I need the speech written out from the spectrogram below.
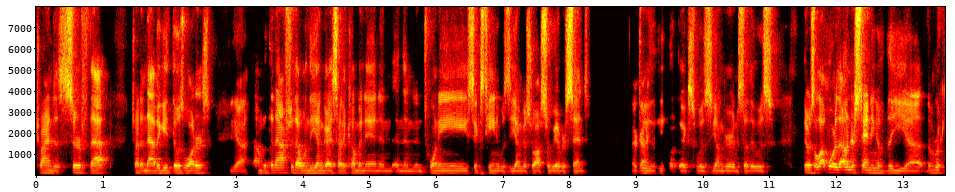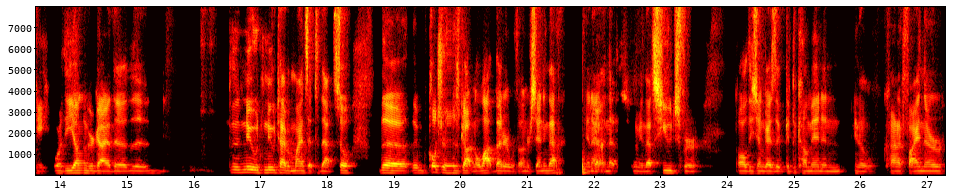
trying to surf that, try to navigate those waters. Yeah. Um, but then after that, when the young guys started coming in, and, and then in 2016, it was the youngest roster we ever sent okay. the Olympics was younger, and so there was there was a lot more of the understanding of the uh, the rookie or the younger guy, the the the new new type of mindset to that. So the the culture has gotten a lot better with understanding that, and yeah. I, and that's I mean that's huge for all these young guys that get to come in and you know kind of find their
